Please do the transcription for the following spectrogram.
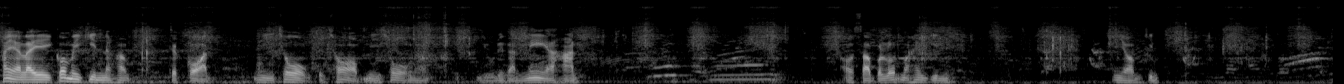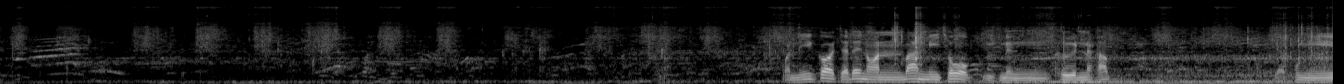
ให้อะไรก็ไม่กินนะครับ จะกอดมีโชคจะชอบมีโชคนะครับ อยู่ด้วยกันนี่อาหาร เอาสับปะรดมาให้กินไม่ยอมกิน วันนี้ก็จะได้นอนบ้านมีโชคอีกหนึ่งคืนนะครับ เดี๋ยวพรุ่งนี้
